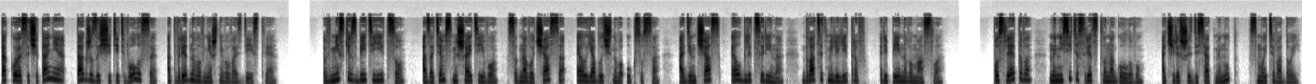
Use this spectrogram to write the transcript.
Такое сочетание также защитить волосы от вредного внешнего воздействия. В миске взбейте яйцо, а затем смешайте его с 1 часа L яблочного уксуса, 1 час L глицерина, 20 мл репейного масла. После этого нанесите средство на голову, а через 60 минут смойте водой.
